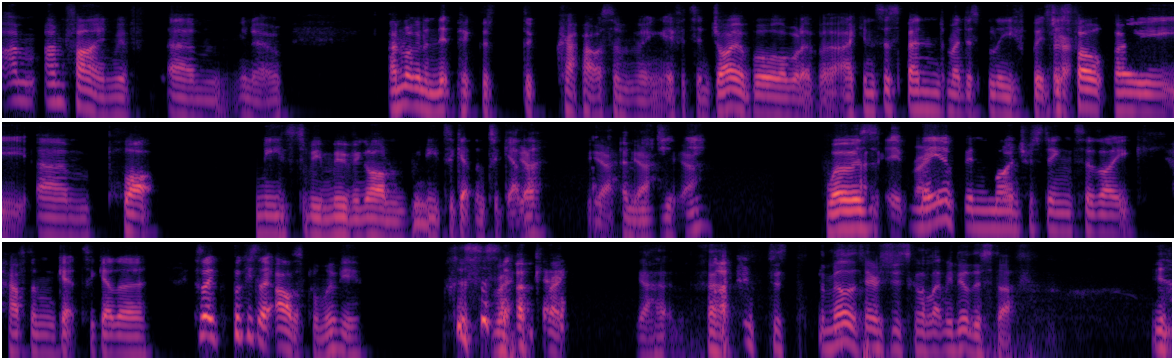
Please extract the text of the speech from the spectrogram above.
I'm I'm fine with um you know I'm not going to nitpick the, the crap out of something if it's enjoyable or whatever. I can suspend my disbelief, but it Sure. just felt very um plot needs to be moving on. We need to get them together yeah, yeah, immediately. yeah. Whereas think it you're may right. have been more interesting to like have them get together because like Bucky's like I'll just come with you. It's just like, Right, okay. right. Yeah. just the military's just gonna let me do this stuff. Yeah.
